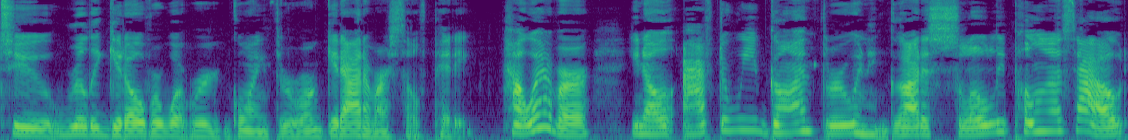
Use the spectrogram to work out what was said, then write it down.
to really get over what we're going through or get out of our self pity. However, you know, after we've gone through and God is slowly pulling us out,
